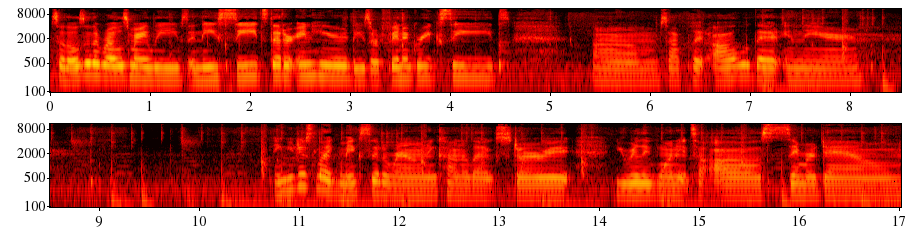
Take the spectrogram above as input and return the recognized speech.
So those are the rosemary leaves and these seeds that are in here, these are fenugreek seeds. Um, so I put all of that in there. And you just like mix it around and kind of like stir it. You really want it to all simmer down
